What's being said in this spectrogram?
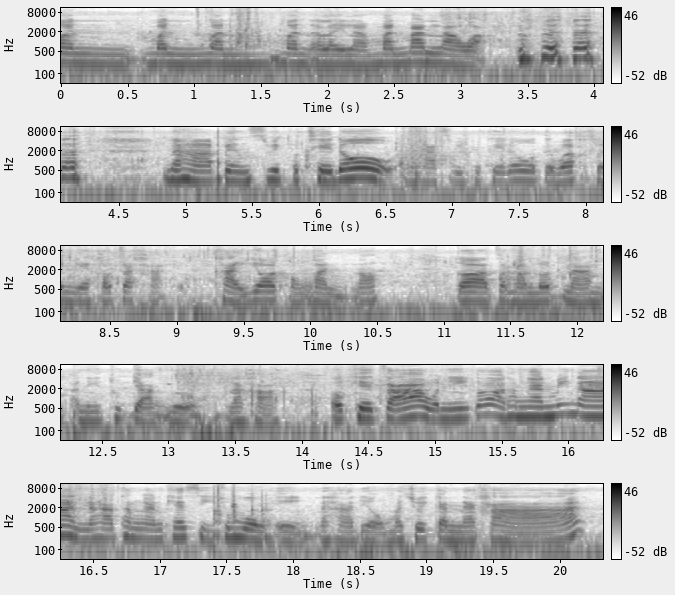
มันมันมันมันอะไรล่ะมันบ้านเราอะ นะคะ เป็น sweet potato นะคะ sweet potato แต่ว่าส่วนใหญ่เขาจะขายขายยอดของมันเนาะก็จะมาลดน้ำอันนี้ทุกอย่างเลยนะคะ โอเคจ้า วันนี้ก็ทำงานไม่นานนะคะทำงานแค่สี่ชั่วโมงเองนะคะ เดี๋ยวมาช่วยกันนะคะ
